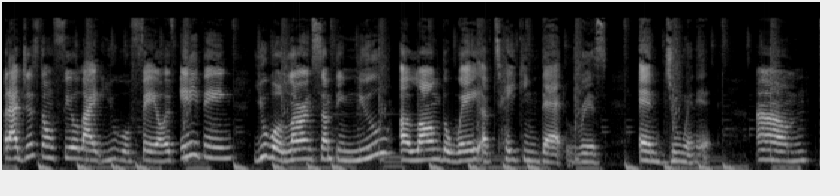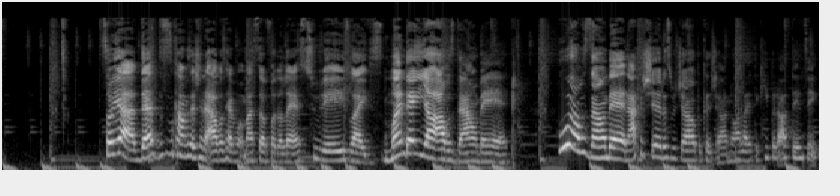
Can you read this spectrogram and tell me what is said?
But I just don't feel like you will fail. If anything, you will learn something new along the way of taking that risk and doing it. Um, so yeah, that this is a conversation that I was having with myself for the last two days. Like Monday, y'all, I was down bad. Who I was down bad, and I can share this with y'all because y'all know I like to keep it authentic.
